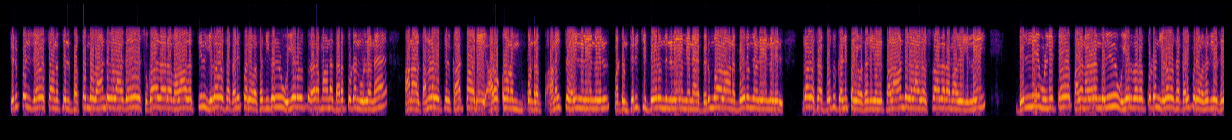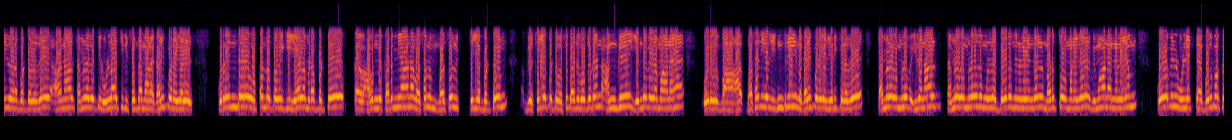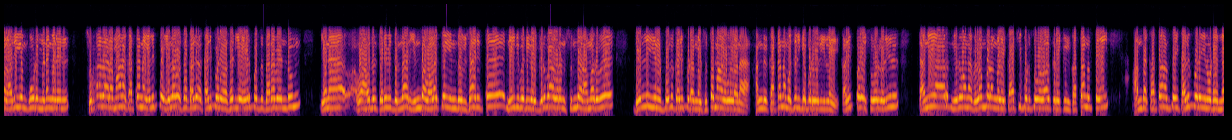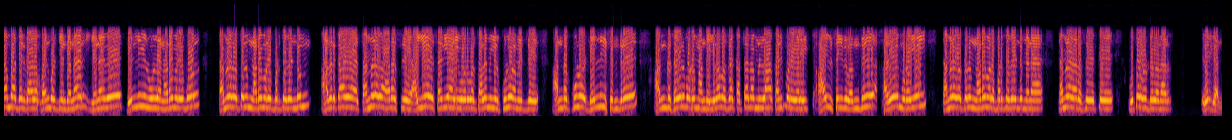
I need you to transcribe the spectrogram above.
திருப்பதி தேவஸ்தானத்தில் பத்தொன்பது ஆண்டுகளாக சுகாதார வளாகத்தில் இலவச கழிப்பறை வசதிகள் உயர்தரமான தரத்துடன் உள்ளன. ஆனால் தமிழகத்தில் காட்பாடி அரக்கோணம் போன்ற அனைத்து ரயில் நிலையங்களில் மற்றும் திருச்சி பேருந்து நிலையம் என பெரும்பாலான பேருந்து நிலையங்களில் இலவச பொது கழிப்பறை வசதிகள் பல ஆண்டுகளாக சுகாதாரமாக இல்லை. டெல்லி உள்ளிட்ட பல நகரங்களில் உயர்தரத்துடன் இலவச கழிப்பறை வசதிகள் செய்து தரப்பட்டுள்ளது. ஆனால் தமிழகத்தில் உள்ளாட்சிக்கு சொந்தமான கழிப்பறைகள் குறைந்த ஒப்பந்த தொகைக்கு ஏலமிடப்பட்டு க- அவங்க கடுமையான வசூலும் வசூல் செய்யப்பட்டும். செய்யப்பட்டு வசூல் வருவதுடன் அங்கு எந்த விதமான ஒரு வ- வசதிகள் இன்றி இந்த கழிப்பறைகள் இருக்கிறது. தமிழகம் முழு இதனால் தமிழகம் முழுவதும் உள்ள பேருந்து நிலையங்கள் மருத்துவமனைகள் விமான நிலையம் கோவில் உள்ளிட்ட பொதுமக்கள் அதிகம் கூடும் இடங்களில் சுகாதாரமான கட்டண இழிப்ப இலவச கழி கழிப்பறை வசதியை ஏற்படுத்தி தர வேண்டும் என அவர்கள் தெரிவித்திருந்தார். இந்த வழக்கை இன்று விசாரித்த நீதிபதிகள் கிருபாகரன் சுந்தர் அமர்வு டெல்லியில் பொது கழிப்பிடங்கள் சுத்தமாக உள்ளன. அங்கு கட்டணம் வசூலிக்கப்படுவது இல்லை கழிப்பறை சுவர்களில் தனியார் நிறுவன விளம்பரங்களை காட்சிப்படுத்துவதால் கிடைக்கும் கட்டணத்தை அந்த கட்டணத்தை கழிப்பறையினுடைய மேம்பாட்டிற்காக பயன்படுத்துகின்றனர். எனவே டெல்லியில் உள்ள நடைமுறை போல் தமிழகத்திலும் நடைமுறைப்படுத்த வேண்டும். அதற்காக தமிழக அரசு ஐஏஎஸ் அதிகாரி ஒருவர் தலைமையில் குழு அமைத்து அந்த குழு டெல்லி சென்று அங்கு செயல்படும் அந்த இலவச கட்டணமில்லா கழிப்பறைகளை ஆய்வு செய்து வந்து அதே முறையை தமிழகத்திலும் நடைமுறைப்படுத்த வேண்டும் என தமிழக அரசுக்கு உத்தரவிட்டுள்ளனர் ரீகன்.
